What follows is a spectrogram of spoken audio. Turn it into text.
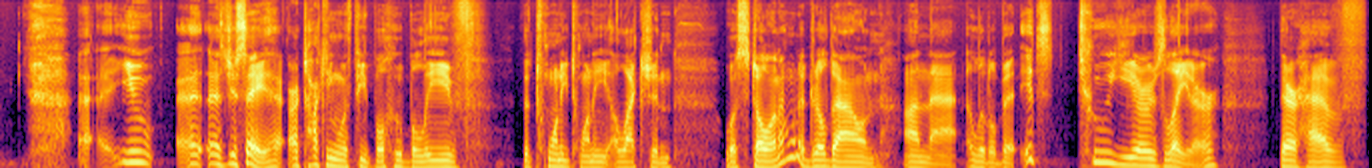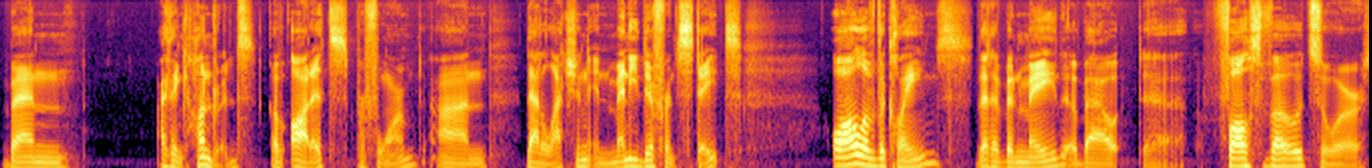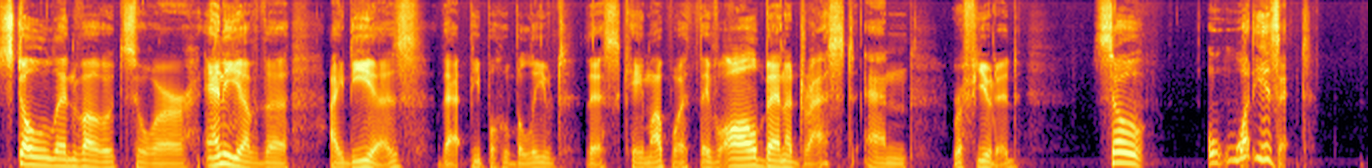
Uh, you, uh, as you say, are talking with people who believe the 2020 election was stolen. I want to drill down on that a little bit. It's two years later. There have been, I think, hundreds of audits performed on that election in many different states. All of the claims that have been made about uh, false votes or stolen votes or any of the ideas that people who believed this came up with, they've all been addressed and refuted. So, what is it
